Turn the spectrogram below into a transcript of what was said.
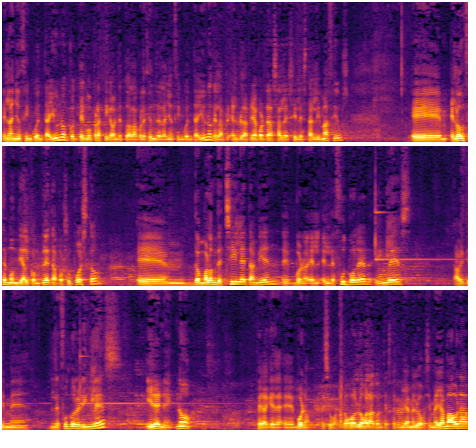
el año 51, tengo prácticamente toda la colección del año 51, que la, la primera portada sale Sil Stanley Matthews. Eh, el 11 Mundial completa, por supuesto. Eh, Don Balón de Chile también. bueno, el, el, de fútboler inglés. A ver quién me. El de fútboler inglés. Irene. No, Espera, que, eh, bueno, es igual, luego, luego la contesto, que me llame luego. Si me llama ahora,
